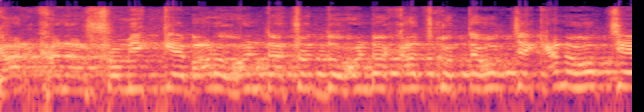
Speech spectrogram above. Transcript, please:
কারখানার শ্রমিককে বারো ঘণ্টা, চোদ্দ ঘণ্টা কাজ করতে হচ্ছে, কেন হচ্ছে?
